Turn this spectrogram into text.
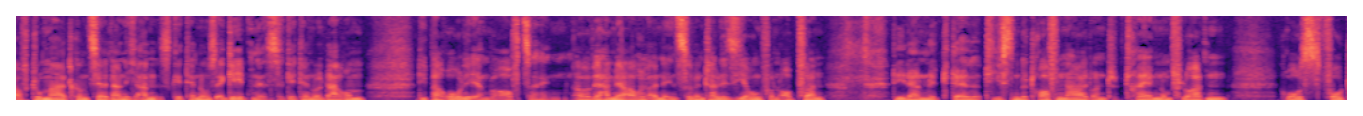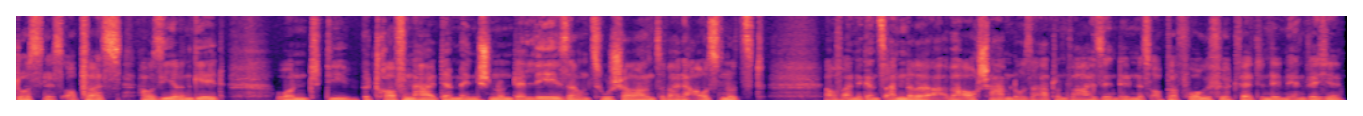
auf Dummheit kommt es ja da nicht an. Es geht ja nur ums Ergebnis. Es geht ja nur darum, die Parole irgendwo aufzuhängen. Aber wir haben ja auch eine Instrumentalisierung von Opfern, die dann mit der tiefsten Betroffenheit und Tränen umflorten Großfotos des Opfers hausieren geht und die Betroffenheit der Menschen und der Leser und Zuschauer und so weiter ausnutzt auf eine ganz andere, aber auch schamlose Art und Weise, in dem das Opfer vorgeführt wird, in dem irgendwelche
